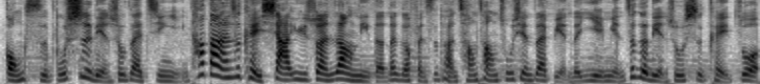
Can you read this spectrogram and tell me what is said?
公司，不是脸书在经营，他当然是可以下预算，让你的那个粉丝团常常出现在别人的页面。这个脸书是可以做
